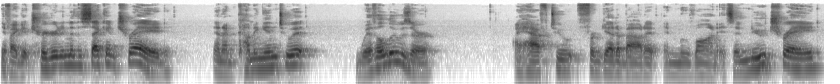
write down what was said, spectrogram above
If I get triggered into the second trade and I'm coming into it with a loser, I have to forget about it and move on. It's a new trade.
